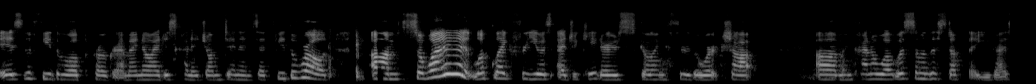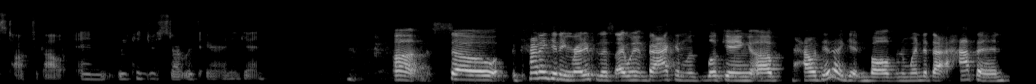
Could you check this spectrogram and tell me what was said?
is the Feed the World program? I know I just kind of jumped in and said Feed the World. Um, so, what did it look like for you as educators going through the workshop? Um, and kind of what was some of the stuff that you guys talked about? And we can just start with Aaron again. Uh, so, kind of getting ready for this, I went back and was looking up how did I get involved and when did that happen?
